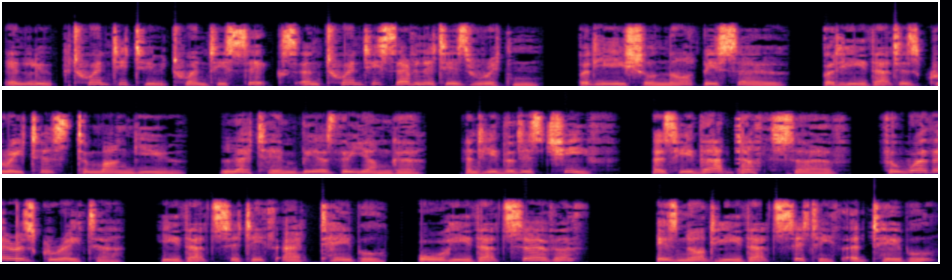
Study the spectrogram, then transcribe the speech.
In Luke 22:26 and 27 it is written, But ye shall not be so, but he that is greatest among you, let him be as the younger, and he that is chief, as he that doth serve, for whether is greater, he that sitteth at table, or he that serveth? Is not he that sitteth at table?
